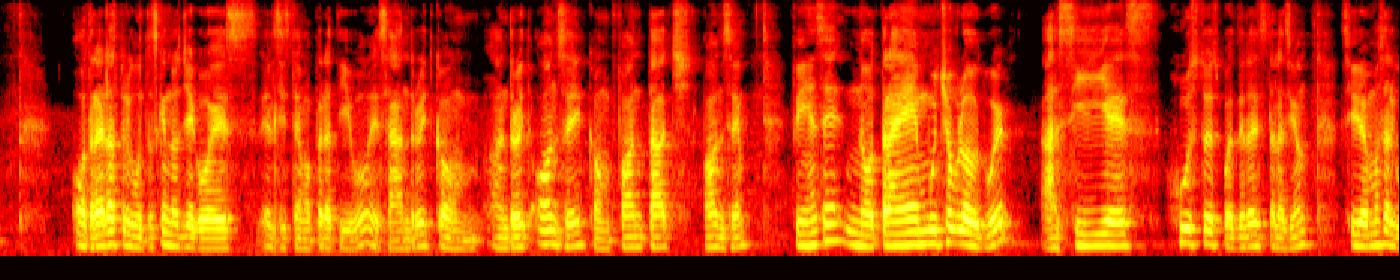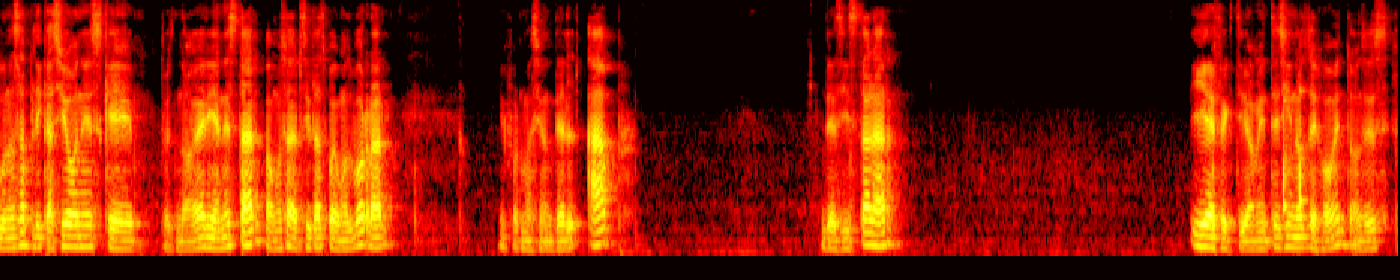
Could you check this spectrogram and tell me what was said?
Otra de las preguntas que nos llegó es el sistema operativo, es Android con Android 11 con Fun Touch 11. Fíjense, no trae mucho bloatware, así es justo después de la instalación. Si vemos algunas aplicaciones que pues no deberían estar, vamos a ver si las podemos borrar. Información del app. Desinstalar. Y efectivamente sí nos dejó, entonces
